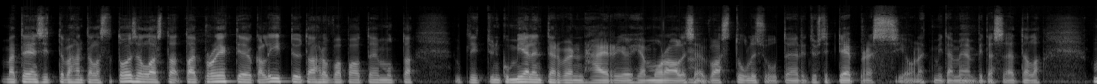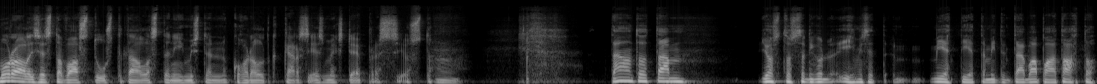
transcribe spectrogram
mä teen sitten vähän tällaista toisenlaista, tai projektia, joka liittyy tahdonvapauteen, mutta liittyy niin kuin mielenterveyden häiriöihin ja moraaliseen mm. vastuullisuuteen, erityisesti depressioon, että mitä meidän pitäisi ajatella moraalisesta vastuusta tällaisten ihmisten kohdalla, jotka kärsii esimerkiksi depressiosta. Mm. Tämä on tota, jos tuossa niin ihmiset miettii, että miten tämä vapaa tahto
